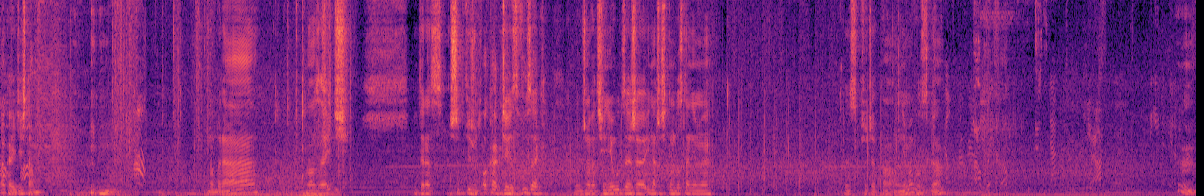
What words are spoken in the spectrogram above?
Okej, gdzieś tam. Dobra. No zejdź. I teraz szybki rzut oka, gdzie jest wózek. Bo już nawet się nie łudzę, że inaczej się tam dostaniemy. To jest przyczepa, ale nie ma wózka. Hmm.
